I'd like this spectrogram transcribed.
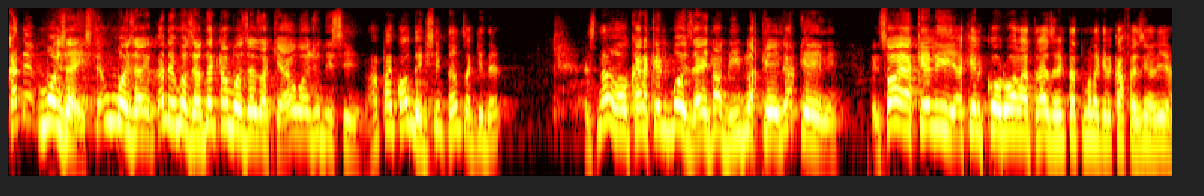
cadê Moisés? Tem um Moisés, cadê Moisés? Onde é que está Moisés aqui? Aí o anjo disse: Rapaz, qual deles? Tem tantos aqui dentro. Ele disse: Não, é o cara, aquele Moisés da Bíblia, aquele, aquele. Ele só é aquele, aquele coroa lá atrás, ali que está tomando aquele cafezinho ali.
